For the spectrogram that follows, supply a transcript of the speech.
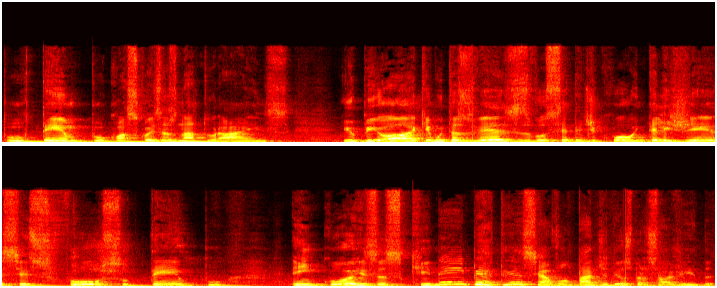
por tempo com as coisas naturais. E o pior é que muitas vezes você dedicou inteligência, esforço, tempo em coisas que nem pertencem à vontade de Deus para a sua vida.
